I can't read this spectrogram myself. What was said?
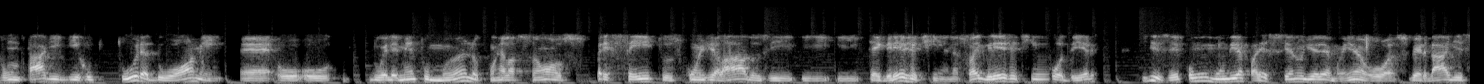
vontade de ruptura do homem, é, ou, ou, do elemento humano com relação aos preceitos congelados e, e, e que a igreja tinha, né? Só a igreja tinha o poder de dizer como o mundo ia aparecer no dia de amanhã, ou as verdades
